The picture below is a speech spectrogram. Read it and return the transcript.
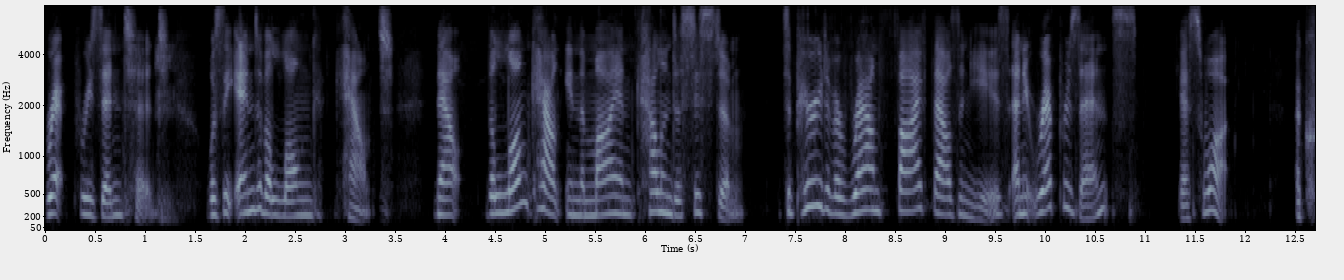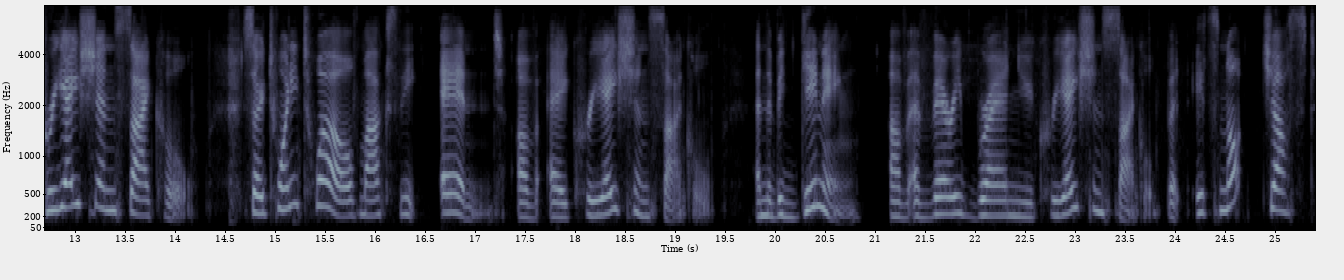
represented mm. was the end of a long count. Now, the long count in the Mayan calendar system, it's a period of around 5,000 years and it represents, guess what? A creation cycle. So 2012 marks the end of a creation cycle and the beginning of a very brand new creation cycle. But it's not just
